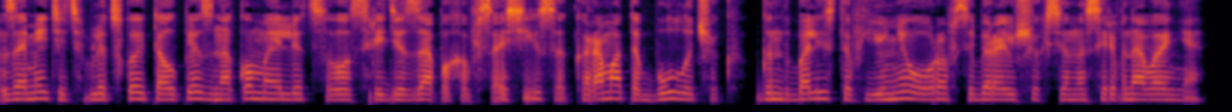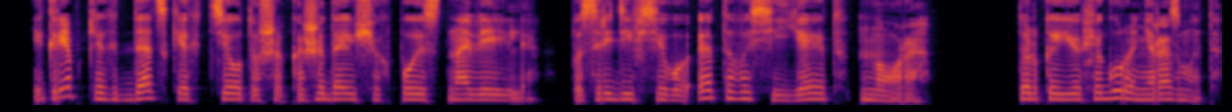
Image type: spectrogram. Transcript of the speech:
Заметить в людской толпе знакомое лицо среди запахов сосисок, аромата булочек, гандболистов-юниоров, собирающихся на соревнования, и крепких датских тетушек, ожидающих поезд на Вейле. Посреди всего этого сияет Нора. Только ее фигура не размыта.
